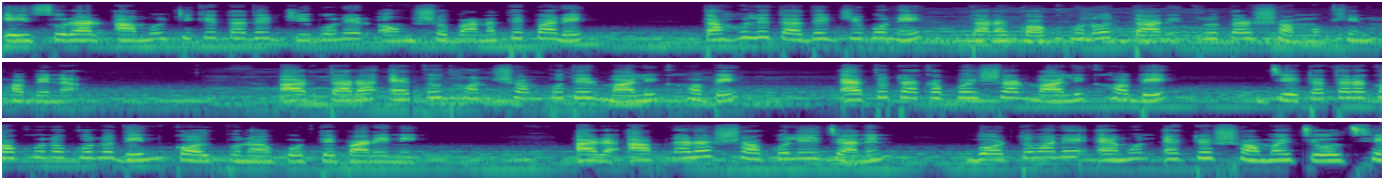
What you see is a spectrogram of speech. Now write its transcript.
এই সুরার আমলটিকে তাদের জীবনের অংশ বানাতে পারে, তাহলে তাদের জীবনে তারা কখনো দারিদ্রতার সম্মুখীন হবে না। আর তারা এত ধন সম্পদের মালিক হবে, এত টাকা পয়সার মালিক হবে, যেটা তারা কখনো কোনো দিন কল্পনাও করতে পারেনি। আর আপনারা সকলেই জানেন, বর্তমানে এমন একটা সময় চলছে,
